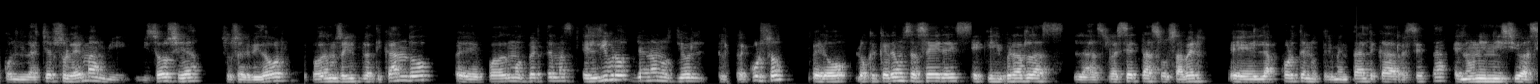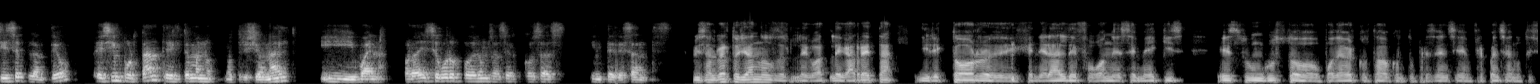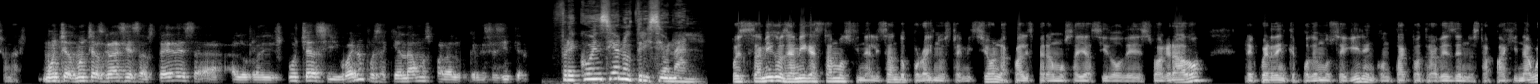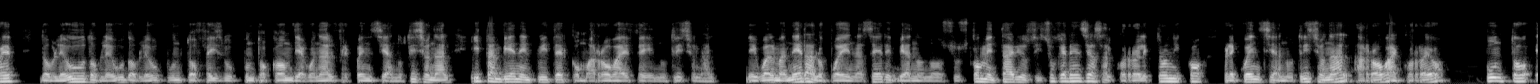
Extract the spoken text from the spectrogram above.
con la chef Zulema, mi, socia, su servidor, podemos seguir platicando, eh, podemos ver temas. El libro ya no nos dio el, recurso, pero lo que queremos hacer es equilibrar las, las recetas o saber eh, el aporte nutrimental de cada receta. En un inicio así se planteó. Es importante el tema nutricional y bueno, por ahí seguro podremos hacer cosas interesantes. Luis Alberto Llanos Legarreta, director eh, general de Fogones MX, es un gusto poder haber contado con tu presencia en Frecuencia Nutricional. Muchas, muchas gracias a ustedes, a, a los radioescuchas y bueno, pues aquí andamos para lo que necesiten. Frecuencia Nutricional. Pues amigos y amigas, estamos finalizando por hoy nuestra emisión, la cual esperamos haya sido de su agrado. Recuerden que podemos seguir en contacto a través de nuestra página web www.facebook.com diagonal frecuencia nutricional y también en Twitter como arroba F nutricional. De igual manera, lo pueden hacer enviándonos sus comentarios y sugerencias al correo electrónico frecuencia nutricional arroba correo punto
